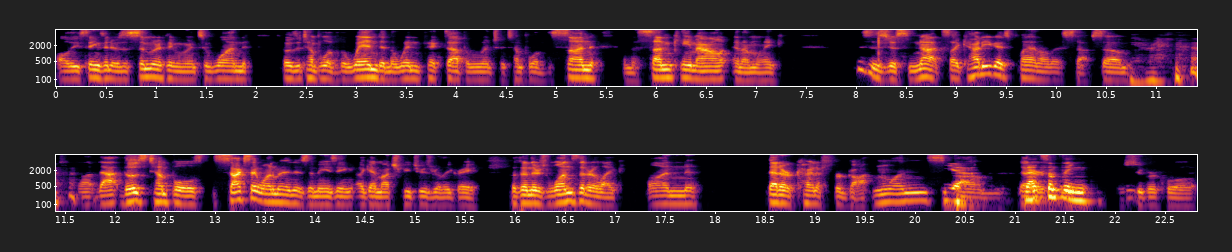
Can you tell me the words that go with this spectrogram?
all these things. And it was a similar thing. We went to one it was a temple of the wind and the wind picked up and we went to a temple of the sun and the sun came out and i'm like this is just nuts like how do you guys plan all this stuff so uh, that those temples Sacsayhuaman is amazing again machu picchu is really great but then there's ones that are like un that are kind of forgotten ones Yeah, um, that That's something. super cool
